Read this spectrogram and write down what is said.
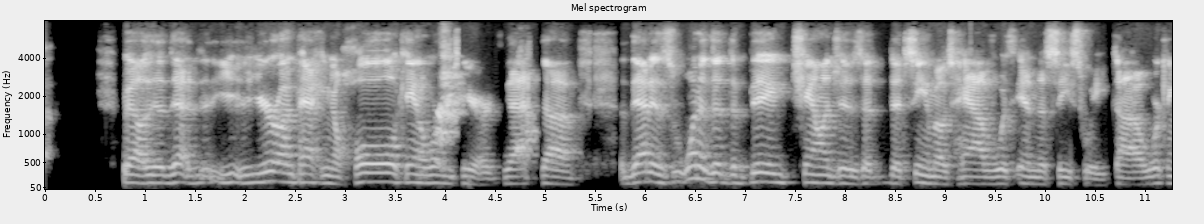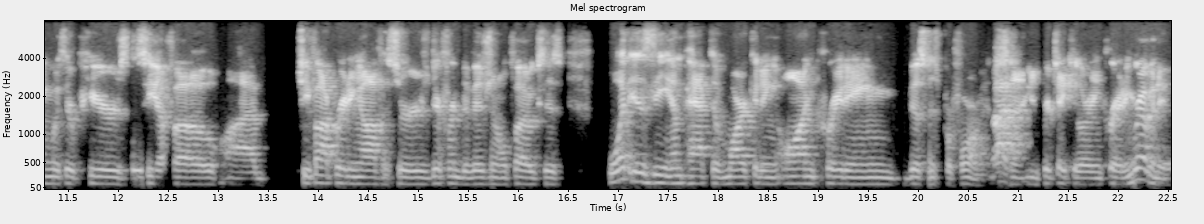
Well, that you're unpacking a whole can of worms here. That uh, that is one of the, the big challenges that, that CMOs have within the C-suite, uh, working with their peers, the CFO, uh, chief operating officers, different divisional folks. Is what is the impact of marketing on creating business performance, uh, in particular in creating revenue?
